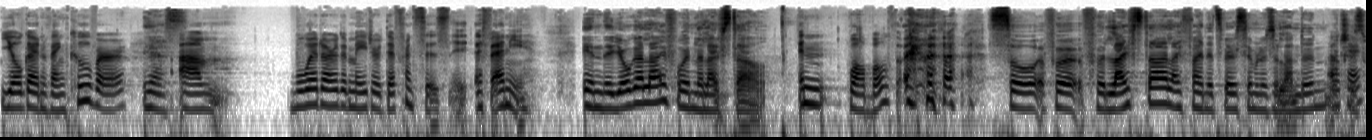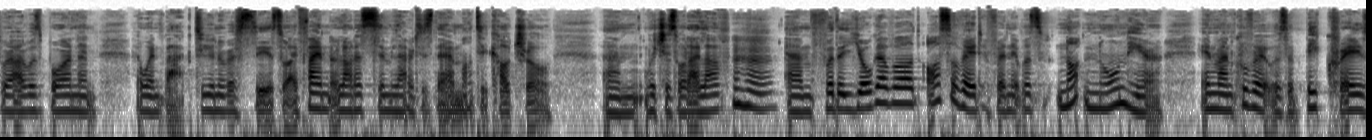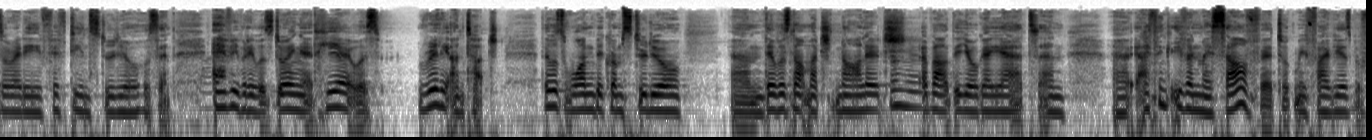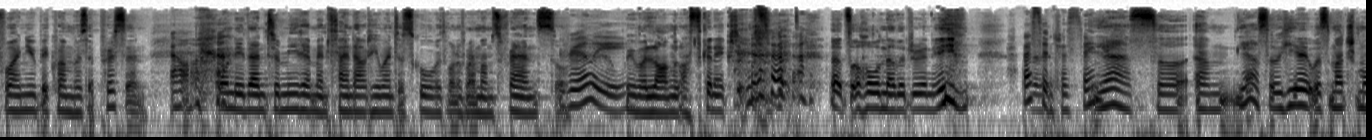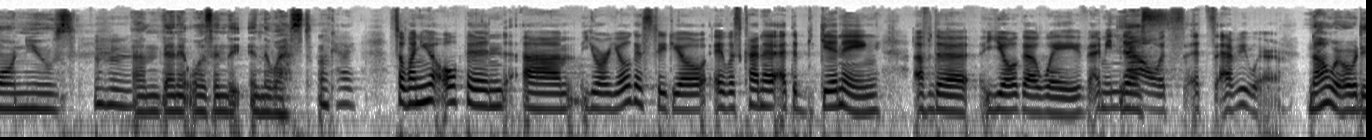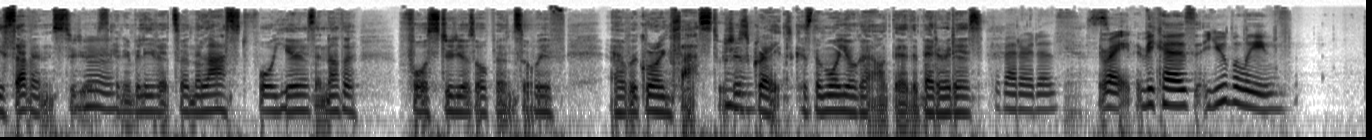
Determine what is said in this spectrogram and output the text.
yoga in Vancouver? yes. Um, what are the major differences, if any? in the yoga life or in the lifestyle? In well, both. So for for lifestyle, I find it's very similar to London, which Okay. is where I was born, and I went back to university. So I find a lot of similarities there, multicultural, um, which is what I love. Um, for the yoga world, also very different. It was not known here in Vancouver. It was a big craze already, 15 studios, and everybody was doing it. Here, it was really untouched. There was one Bikram studio. Um, there was not much knowledge about the yoga yet, and uh, I think even myself, it took me five years before I knew Bikram was a person. oh, Only then to meet him and find out he went to school with one of my mom's friends. So really? we were long lost connections. but that's a whole nother journey. That's interesting. yeah. So um, yeah. So here it was much more news Mm-hmm. um, than it was in the in the West. Okay. So when you opened um, your yoga studio, it was kind of at the beginning of the yoga wave. I mean, now it's it's everywhere. Now we're already seven studios. Mm-hmm. Can you believe it? So in the last four years, another four studios open. So we've uh, we're growing fast, which Mm-hmm. is great because the more yoga out there, the better it is. The better it is. Right. Because you believe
